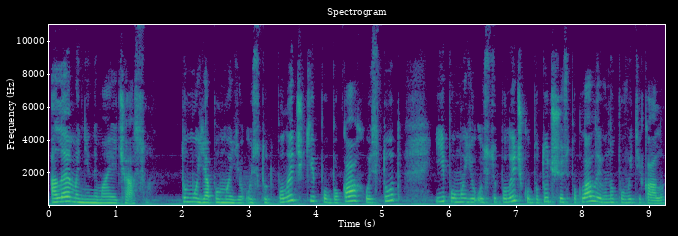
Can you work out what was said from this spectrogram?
але мені немає часу. Тому я помию ось тут полички, по боках, ось тут. І помию ось цю поличку, бо тут щось поклали і воно повитікало.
